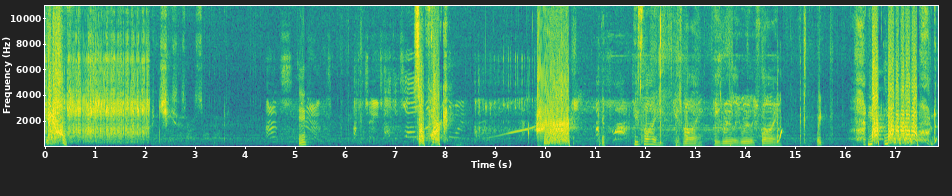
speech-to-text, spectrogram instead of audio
Jesus, He's flying. He's flying. He's really, really flying. Wait. No, no, no, no, no, no!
